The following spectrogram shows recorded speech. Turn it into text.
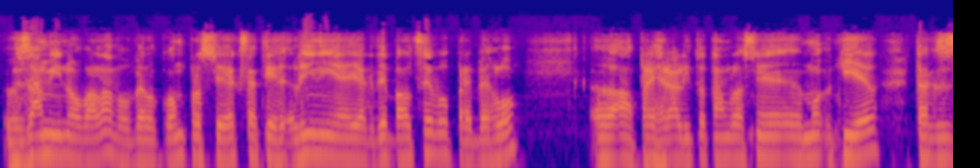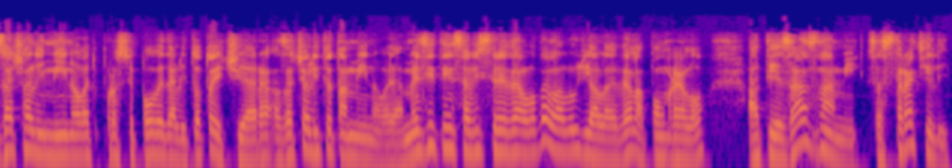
zamínovala vo veľkom, proste jak sa tie línie, jak Debalcevo prebehlo, a prehrali to tam vlastne e, Kiev, tak začali mínovať, proste povedali, toto je čiara a začali to tam mínovať. A medzi tým sa vystriedalo veľa ľudí, ale veľa pomrelo a tie záznamy sa stratili.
